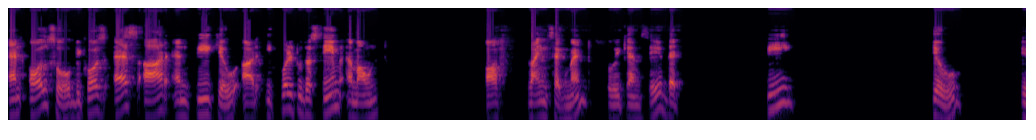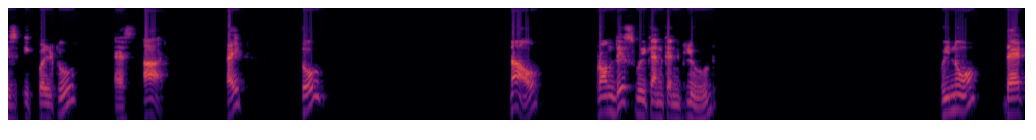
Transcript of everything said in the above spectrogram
And also because SR and PQ are equal to the same amount of line segment. So we can say that PQ is equal to SR, right? So, now from this we can conclude, we know that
